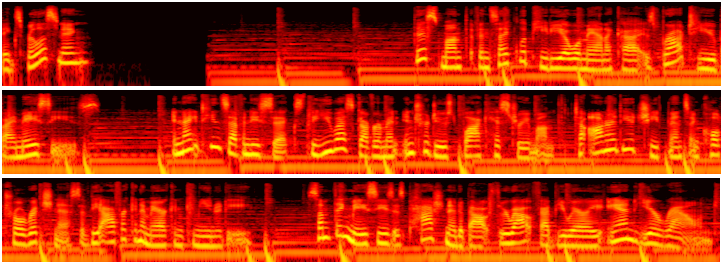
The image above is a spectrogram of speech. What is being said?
Thanks for listening. This month of Encyclopedia Womanica is brought to you by Macy's. In 1976, the U.S. government introduced Black History Month to honor the achievements and cultural richness of the African American community, something Macy's is passionate about throughout February and year round.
